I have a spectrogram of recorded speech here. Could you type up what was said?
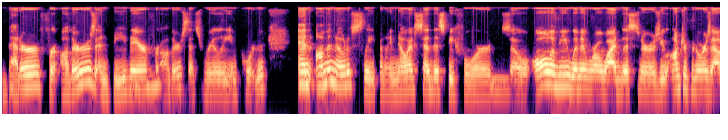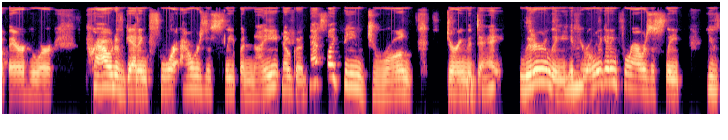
better for others and be there for others. That's really important. And on the note of sleep, and I know I've said this before, Mm. so all of you women worldwide listeners, you entrepreneurs out there who are proud of getting four hours of sleep a night, No good. that's like being drunk during the Mhm. day. Literally, if Mhm. you're only getting four hours of sleep, you've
